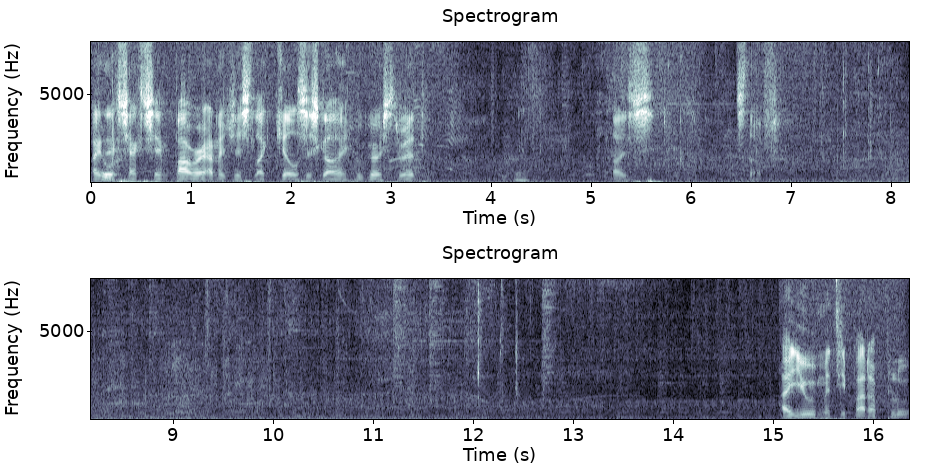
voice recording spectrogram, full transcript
Like the exact same power and it just like kills this guy who goes through it. Mm. Nice stuff. Are you met die paraplu?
